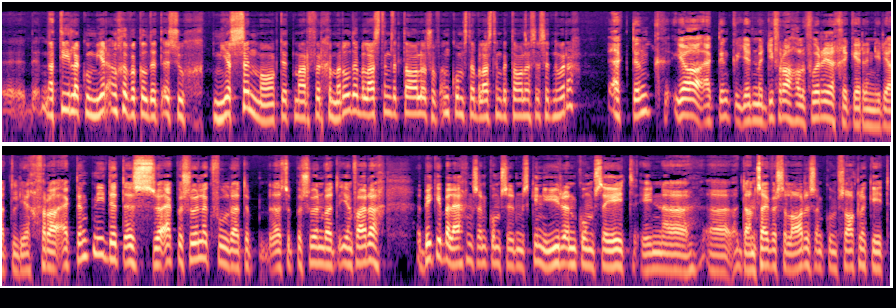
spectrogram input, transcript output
Uh, natuurlik hoe meer ingewikkeld dit is, hoe meer sin maak dit, maar vir gemiddelde belastingbetalers of inkomstebelastingbetalers is dit nodig? Ek dink ja, ek dink jy het met die vraag al vorige keer in hierdie ateljee gevra. Ek dink nie dit is so ek persoonlik voel dat as 'n persoon wat eenvoudig 'n bietjie beleggingsinkomste, miskien huurinkomste het en uh uh dan syfer salarisinkomste saaklik het,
